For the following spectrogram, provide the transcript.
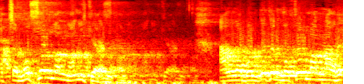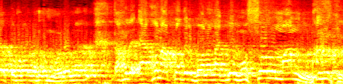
আচ্ছা মুসলমান মানুষ কি কেন? আল্লাহ বলতেছেন, মুসলমান না হয়ে তোমরা যেন মরো না। তাহলে এখন আপনাদের বলা লাগবে, মুসলমান মানে কি?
